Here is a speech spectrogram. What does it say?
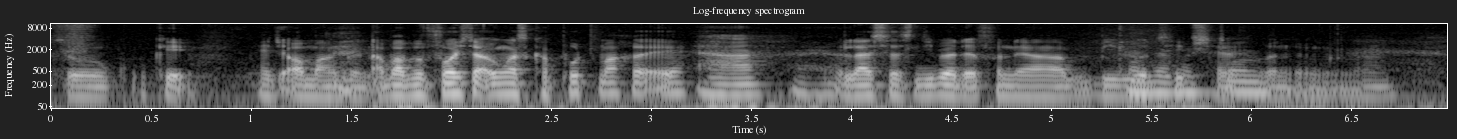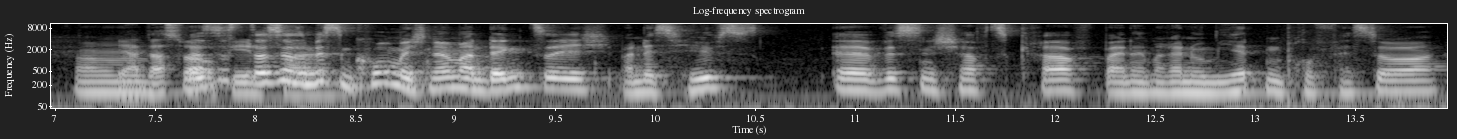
So, okay, hätte ich auch machen können. Aber bevor ich da irgendwas kaputt mache, ey, Ja. leiste das lieber der von der Bibliothekshelferin. verstehen. irgendwie. Ja, das war das auf ist, jeden Das ist ja so ein bisschen komisch, ne? Man denkt sich, man ist Hilfswissenschaftskraft bei einem renommierten Professor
